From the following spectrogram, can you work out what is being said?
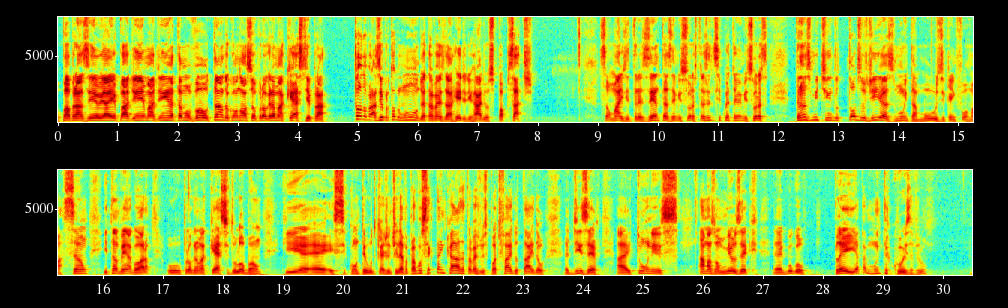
Opa Brasil, e aí Padinha e Madinha, estamos voltando com o nosso programa Cast para todo o Brasil, para todo mundo, através da rede de rádios PopSat. São mais de 300 emissoras, 351 emissoras, transmitindo todos os dias muita música, informação e também agora o programa Cast do Lobão, que é, é esse conteúdo que a gente leva para você que está em casa, através do Spotify, do Tidal, Deezer, iTunes, Amazon Music, eh, Google Play, é para muita coisa, viu?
